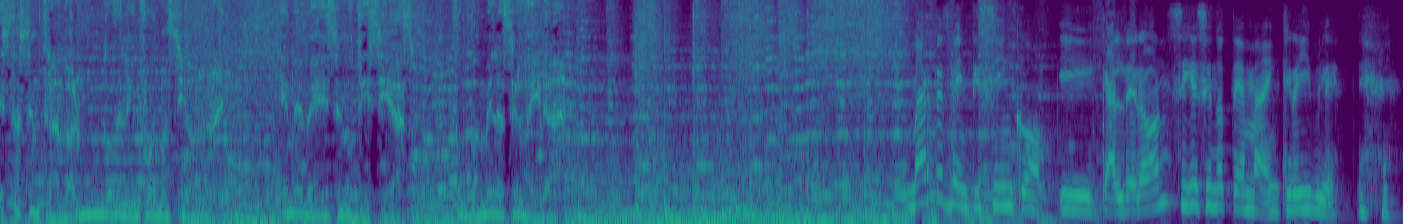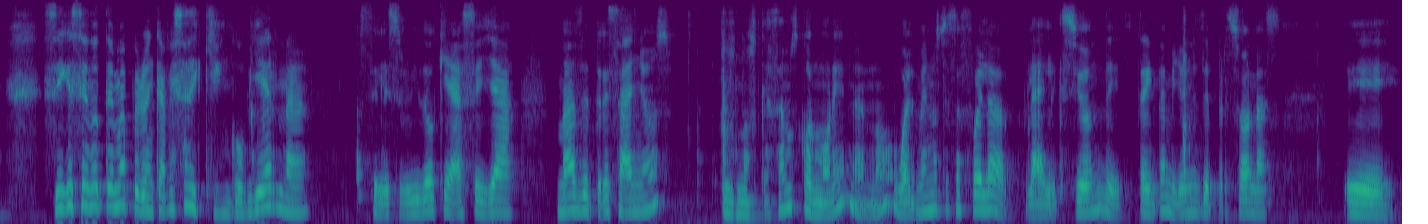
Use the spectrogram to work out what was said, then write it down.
Estás entrando al mundo de la información. MBS Noticias con Pamela Cerdeira. Martes 25 y Calderón sigue siendo tema increíble. sigue siendo tema, pero en cabeza de quien gobierna. Se les olvidó que hace ya más de tres años, pues nos casamos con Morena, ¿no? O al menos esa fue la, elección de 30 millones de personas. Eh,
